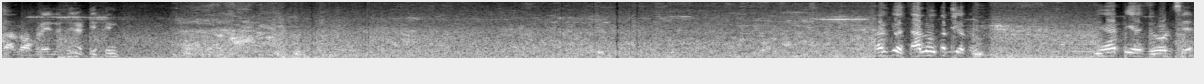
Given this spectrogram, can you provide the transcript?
ચાલો, આપણે એને છે ને ટિફિન કરજો, ચાલુ કરજો તમે. એટીએસ રોડ છે.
